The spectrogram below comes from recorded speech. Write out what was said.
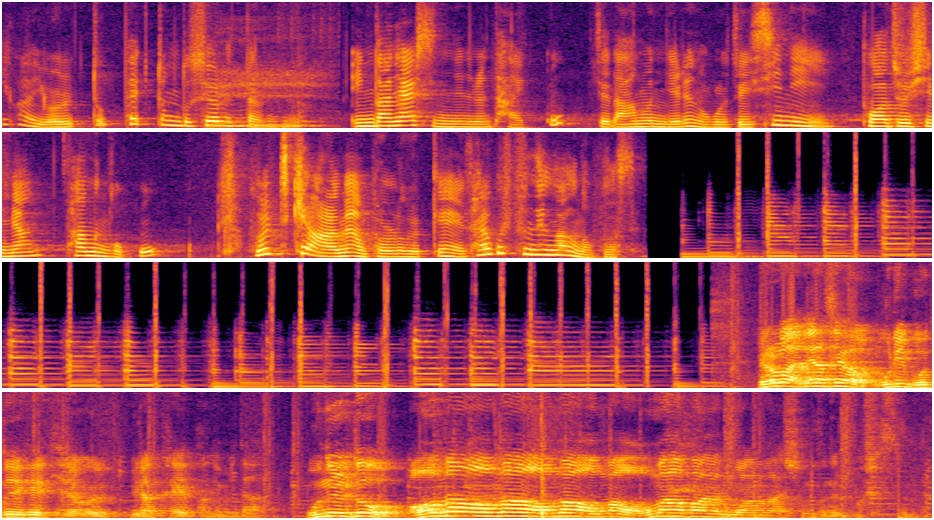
피가 12팩 정도 수혈했다 그랬나? 인간이 할 수 있는 일은 다 했고 이제 남은 일은 오로지 신이 도와주시면 사는 거고 솔직히 말하면 별로 그렇게 살고 싶은 생각은 없었어요. 여러분 안녕하세요. 우리 모두에게 계적을 미라클의 박입니다. 오늘도 어마어마어마어마어마어마하신 분을 모셨습니다.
